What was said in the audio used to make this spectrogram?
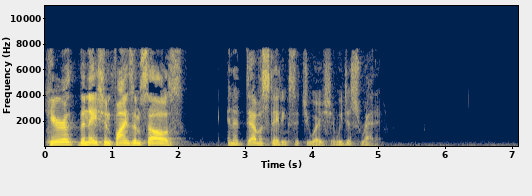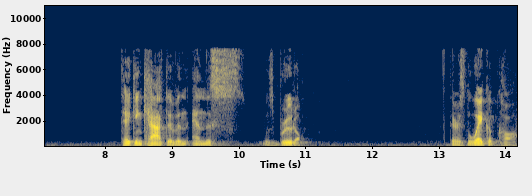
here the nation finds themselves in a devastating situation. We just read it. Taken captive, and, and this was brutal. There's the wake up call.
